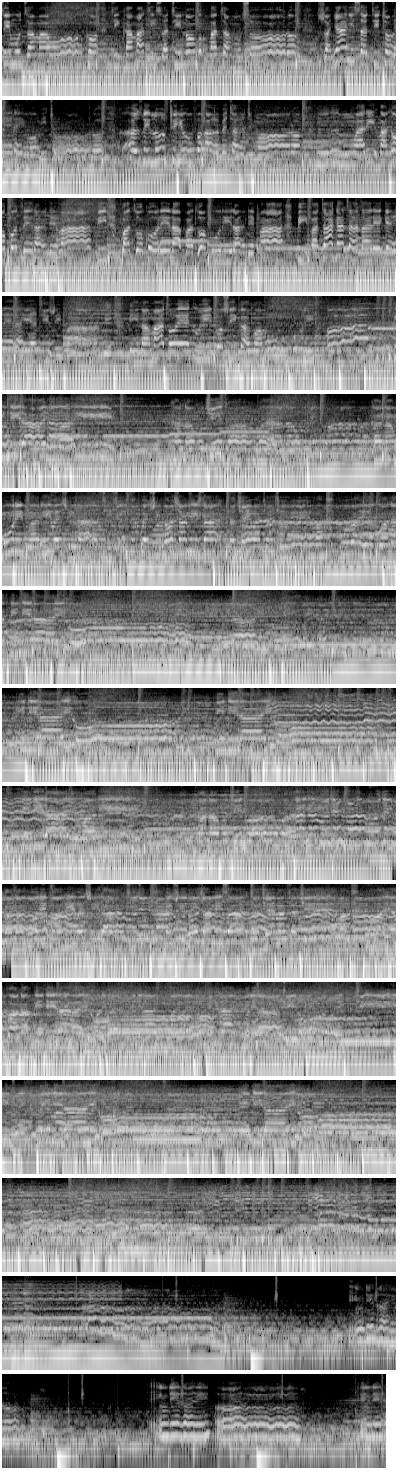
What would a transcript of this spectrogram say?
tinosimudza maoko tikamadzisa tinongobata musoro. Zvanyanyisa titorereiwo mitoro cause we look to you for a better tomorrow Mm, mwari vanokodzera ndevapi? Padzokorera padzofurira ndepapi? Patakatadza regerera yatizvipambi minamato edu itosvika kwamuri Indirayo.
